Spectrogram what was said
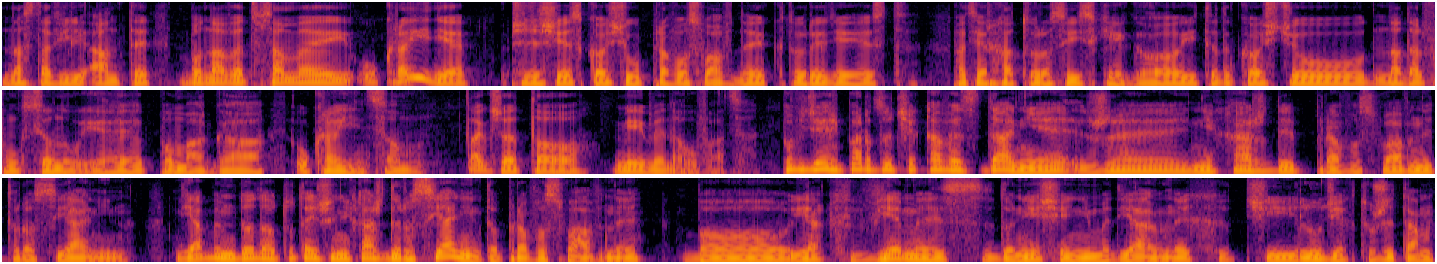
nastawili anty, bo nawet w samej Ukrainie przecież jest kościół prawosławny, który nie jest patriarchatu rosyjskiego i ten kościół nadal funkcjonuje, pomaga Ukraińcom. Także to miejmy na uwadze. Powiedziałeś bardzo ciekawe zdanie, że nie każdy prawosławny to Rosjanin. Ja bym dodał tutaj, że nie każdy Rosjanin to prawosławny, bo jak wiemy z doniesień medialnych, ci ludzie, którzy tam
